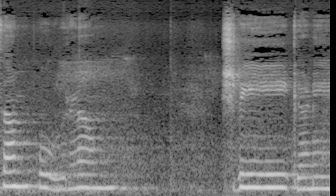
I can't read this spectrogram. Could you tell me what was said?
सम्पूर्णम् श्रीगणेशार्पणमस्तु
